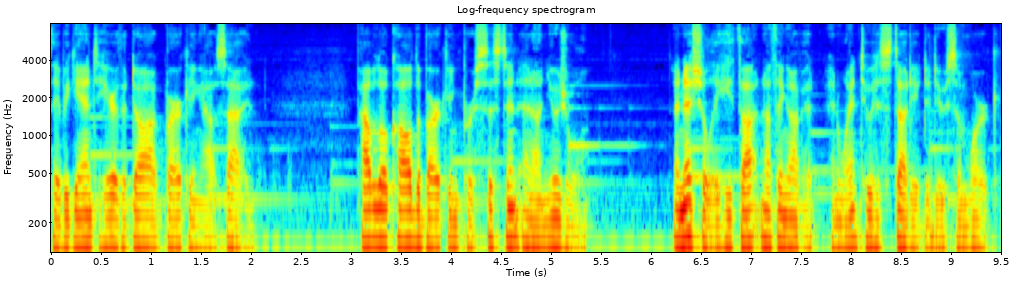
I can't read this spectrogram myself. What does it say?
they began to hear the dog barking outside. Pablo called the barking persistent and unusual. Initially, he thought nothing of it and went to his study to do some work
